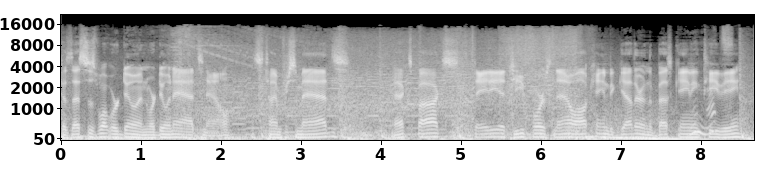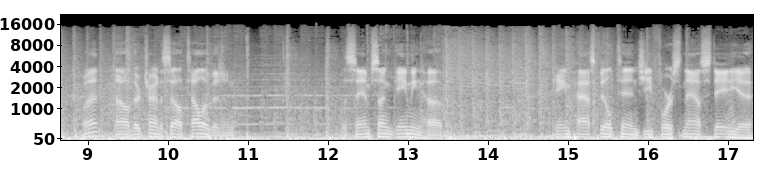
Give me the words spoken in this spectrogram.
Cuz this is what we're doing. We're doing ads now. It's time for some ads. Xbox, Stadia, GeForce Now all came together in the best gaming TV. What? Oh, they're trying to sell television. The Samsung Gaming Hub. Game Pass built in, GeForce Now, Stadia.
